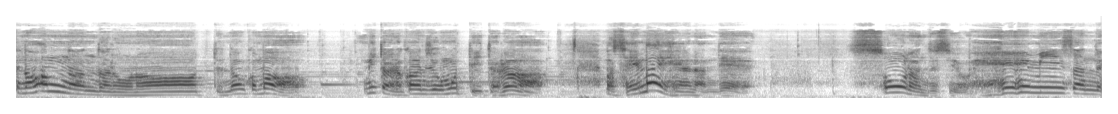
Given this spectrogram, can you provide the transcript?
で何なんだろうなってなんかまあみたいな感じで思っていたら、まあ、狭い部屋なんでそうなんですよ。平民さんね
